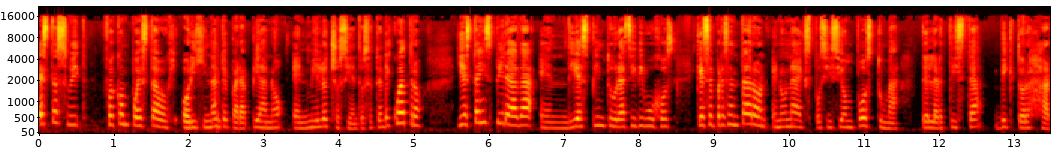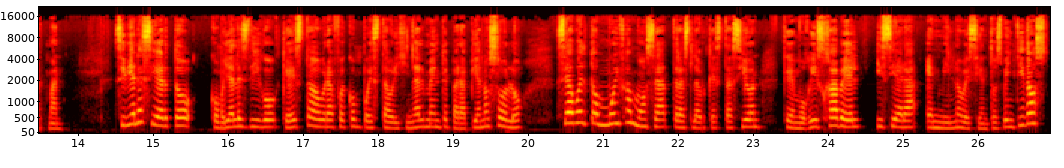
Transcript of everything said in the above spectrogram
Esta suite fue compuesta originalmente para piano en 1874 y está inspirada en diez pinturas y dibujos que se presentaron en una exposición póstuma del artista Víctor Hartmann. Si bien es cierto, como ya les digo, que esta obra fue compuesta originalmente para piano solo, se ha vuelto muy famosa tras la orquestación que Maurice Ravel hiciera en 1922.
